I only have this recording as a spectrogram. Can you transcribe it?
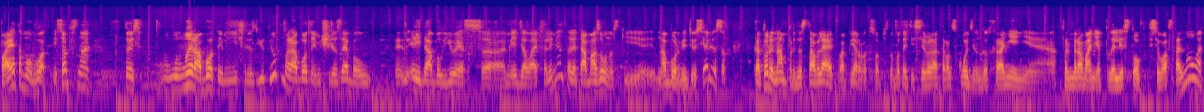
Поэтому вот. И, собственно, то есть мы работаем не через YouTube, мы работаем через Apple AWS э, Media Life Elemental, это амазоновский набор видеосервисов, который нам предоставляет, во-первых, собственно, вот эти сервера транскодинга, хранения, формирования плейлистов и всего остального.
